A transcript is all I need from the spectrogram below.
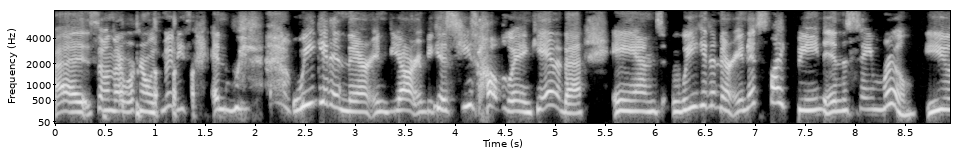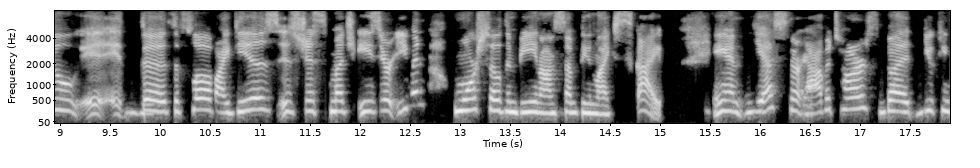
uh, someone that I work on with movies, and we we get in there in VR, and because he's all the way in Canada, and we get in there, and it's like being in the same room. You, it, the the flow of ideas is just much easier, even more so than being on something like Skype. And yes, they're avatars, but you can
